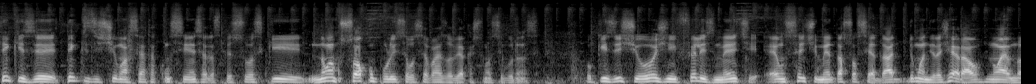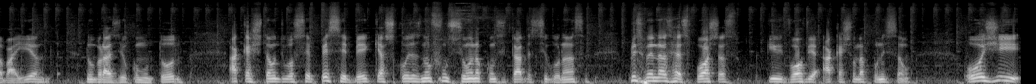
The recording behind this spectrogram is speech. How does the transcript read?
tem que, dizer, tem que existir uma certa consciência das pessoas que não só com polícia você vai resolver a questão da segurança. O que existe hoje, infelizmente, é um sentimento da sociedade, de maneira geral, não é na Bahia, no Brasil como um todo, a questão de você perceber que as coisas não funcionam quando se trata de segurança, principalmente nas respostas que envolve a questão da punição. Hoje,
